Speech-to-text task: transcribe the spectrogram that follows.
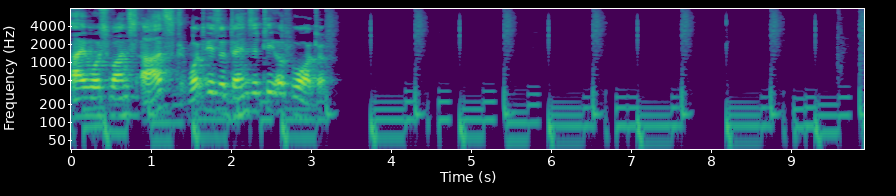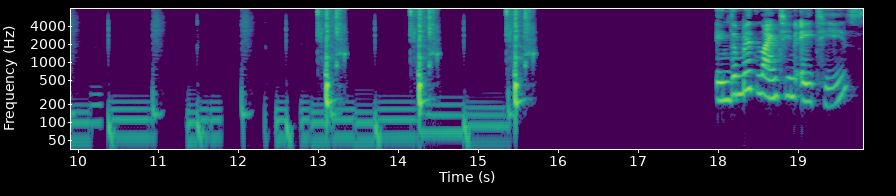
I was once asked what is the density of water? In the mid 1980s,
